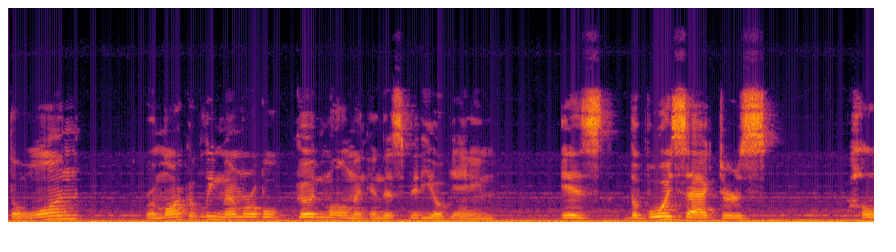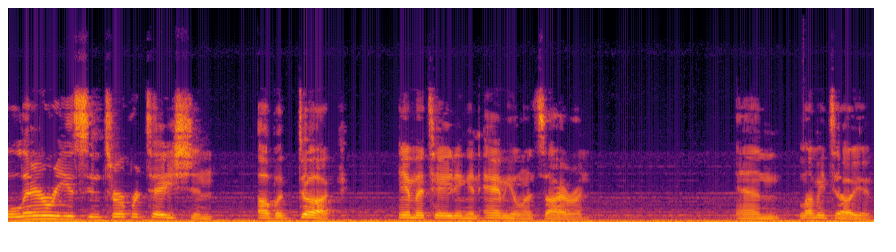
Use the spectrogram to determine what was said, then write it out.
the one remarkably memorable good moment in this video game is the voice actor's hilarious interpretation of a duck imitating an ambulance siren. And let me tell you,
